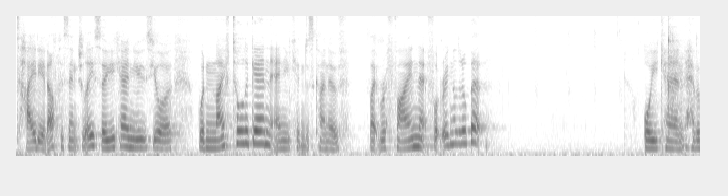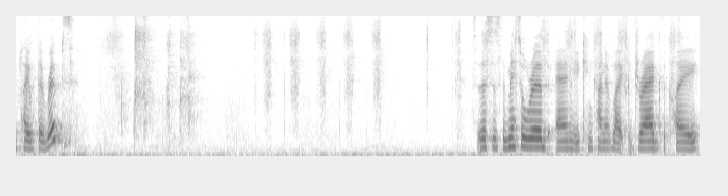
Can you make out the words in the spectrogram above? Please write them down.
tidy it up essentially. So you can use your wooden knife tool again and you can just kind of like refine that foot ring a little bit. Or you can have a play with the ribs. So this is the metal rib and you can kind of like drag the clay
